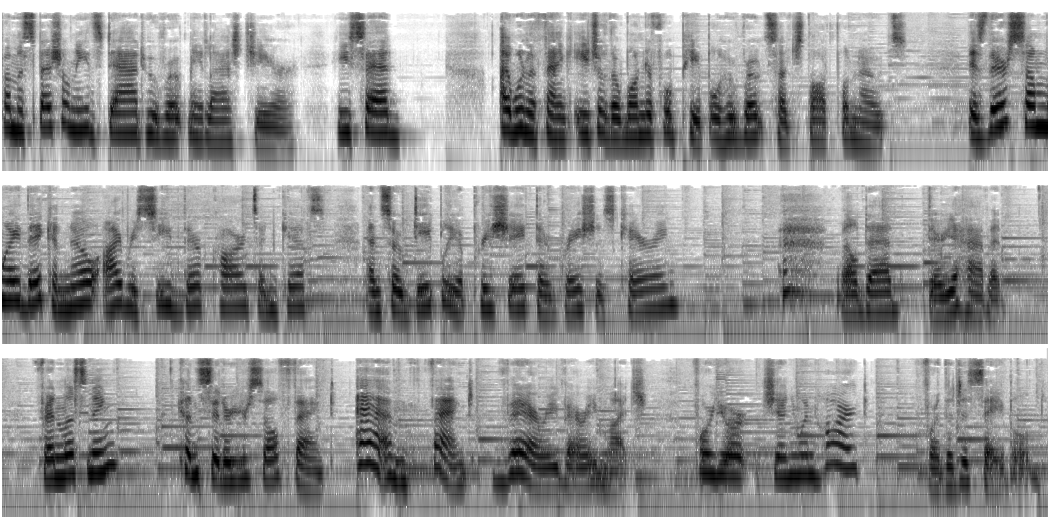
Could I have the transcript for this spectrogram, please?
from a special needs dad who wrote me last year. He said, I want to thank each of the wonderful people who wrote such thoughtful notes. Is there some way they can know I received their cards and gifts and so deeply appreciate their gracious caring? Well, Dad, there you have it. Friend listening, consider yourself thanked and thanked very, very much for your genuine heart for the disabled.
